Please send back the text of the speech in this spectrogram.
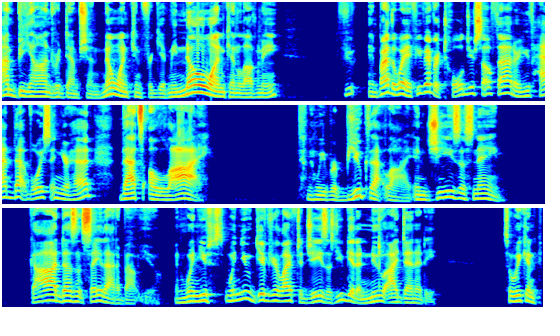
I'm beyond redemption. No one can forgive me. No one can love me. You, and by the way, if you've ever told yourself that or you've had that voice in your head, that's a lie. And we rebuke that lie in Jesus' name. God doesn't say that about you. And when you when you give your life to Jesus, you get a new identity. So we can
